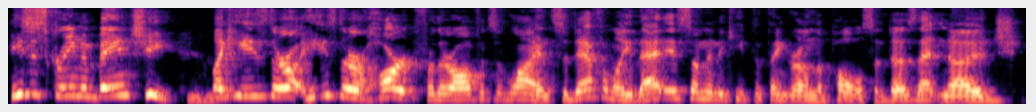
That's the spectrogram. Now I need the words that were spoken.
He's a screaming banshee. Mhm. Like he's their he's their heart for their offensive line. So definitely that is something to keep the finger on the pulse. And does that nudge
